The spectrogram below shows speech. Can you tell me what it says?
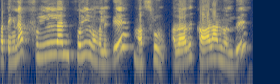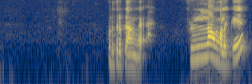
பார்த்தீங்கன்னா ஃபுல் அண்ட் ஃபுல் உங்களுக்கு மஷ்ரூம் அதாவது காளான் வந்து கொடுத்துருக்காங்க. ஃபுல்லாக உங்களுக்கு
